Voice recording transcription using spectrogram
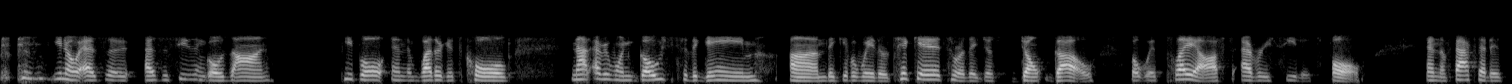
you know, as the as the season goes on, people and the weather gets cold not everyone goes to the game. Um, they give away their tickets or they just don't go. But with playoffs, every seat is full. And the fact that it's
